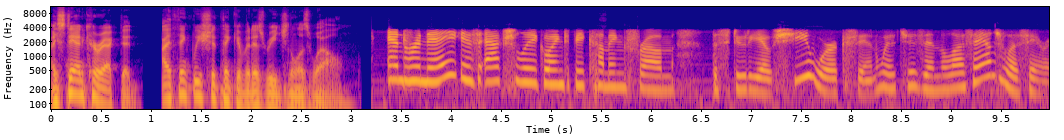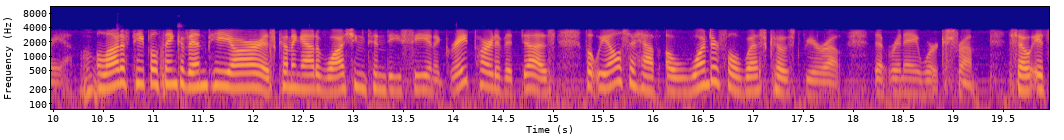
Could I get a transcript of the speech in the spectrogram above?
I stand corrected. I think we should think of it as regional as well. And Renee is actually going to be coming from the studio she works in, which is in the Los Angeles area. Oh. A lot of people think of NPR as coming out of Washington, D.C., and a great part of it does, but we also have a wonderful West Coast bureau that Renee works from. So it's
